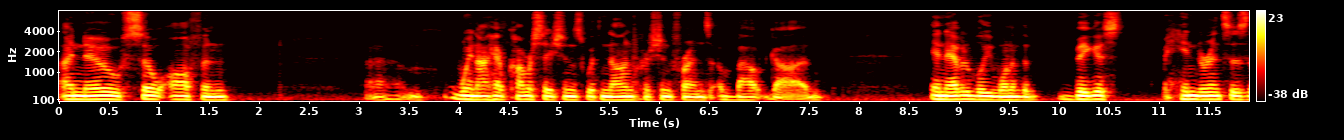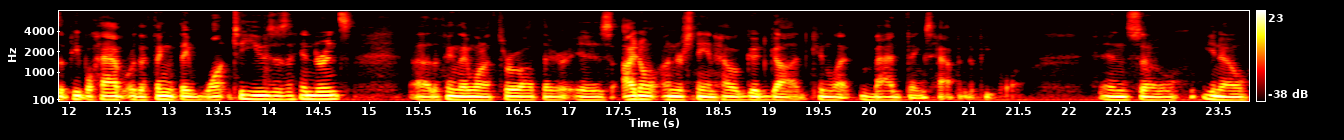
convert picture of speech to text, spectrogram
I know so often um, when I have conversations with non Christian friends about God, inevitably one of the biggest hindrances that people have or the thing that they want to use as a hindrance. Uh, the thing they want to throw out there is I don't understand how a good God can let bad things happen to people. And so, you know,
